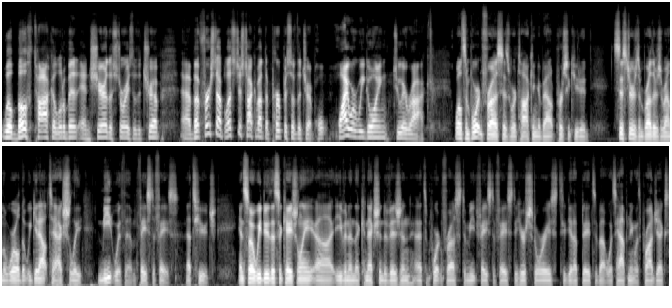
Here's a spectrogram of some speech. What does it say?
we'll both talk a little bit and share the stories of the trip. Uh, but first up, let's just talk about the purpose of the trip. Why were we going to Iraq? Well, it's important for us as we're talking about persecuted sisters and brothers around the world that we get out to actually meet with them face to face. That's huge. And so we do this occasionally, uh, even in the connection division. Uh, it's important for us to meet face to face, to hear stories, to get updates about what's happening with projects.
